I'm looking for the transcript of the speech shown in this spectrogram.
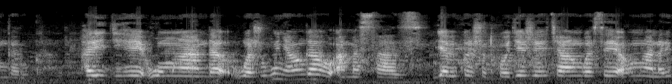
ingaruka. Hari igihe uwo mwanda wajugunye aho ngaho amasazi. Bya bikoresho twogeje cyangwa se aho umwana ari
